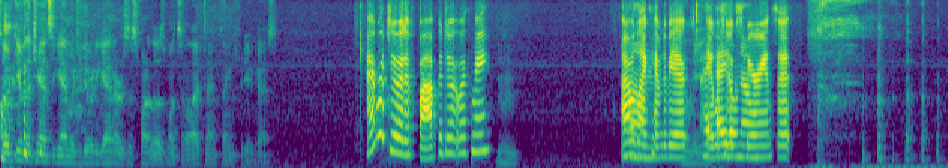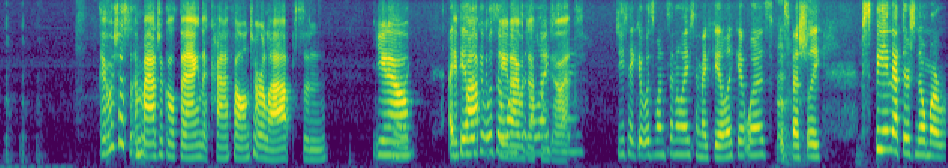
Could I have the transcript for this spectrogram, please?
so if given the chance again, would you do it again, or is this one of those once in a lifetime things for you guys? I would do it if Bob could do it with me. Mhm. I would like Um, him to be able. I- able I to don't know. experience it. It was just a magical thing that kind of fell into our laps, and you know, I If feel Bob like it was a see it, I once would in a definitely do it. lifetime. Do you think it was once in a lifetime? I feel like it was, Probably was. Especially Yeah. being that there's no more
